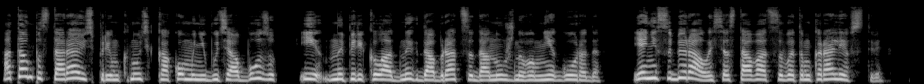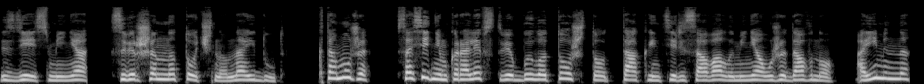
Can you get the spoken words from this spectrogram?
А там постараюсь примкнуть к какому-нибудь обозу и на перекладных добраться до нужного мне города. Я не собиралась оставаться в этом королевстве. Здесь меня совершенно точно найдут. К тому же в соседнем королевстве было то, что так интересовало меня уже давно, а именно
